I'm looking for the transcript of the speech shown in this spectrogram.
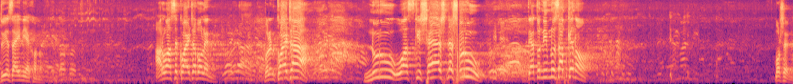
দুয়ে যায়নি এখনও। আরও আছে কয়টা বলেন? বলেন কয়টা? নুরু ওয়াজ কি শেষ না শুরু? তো এত নিম্ন চাপ কেন? বসেন।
